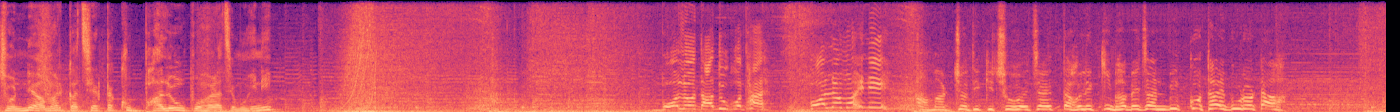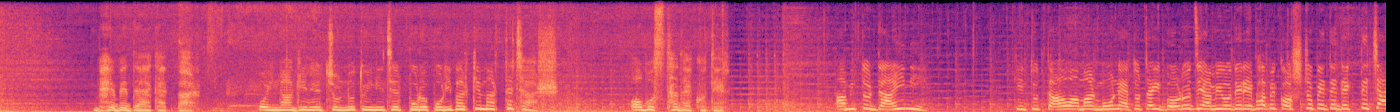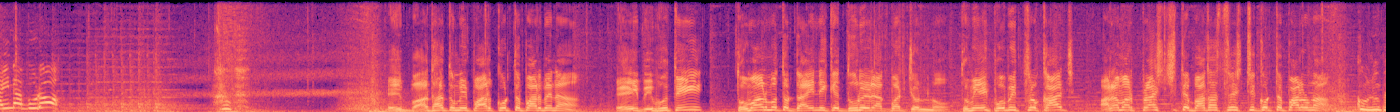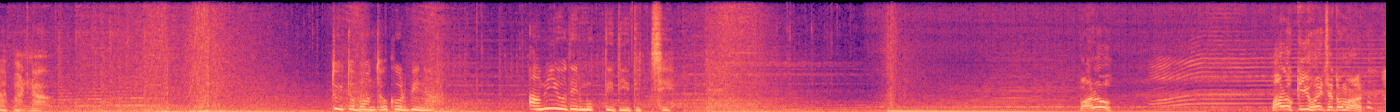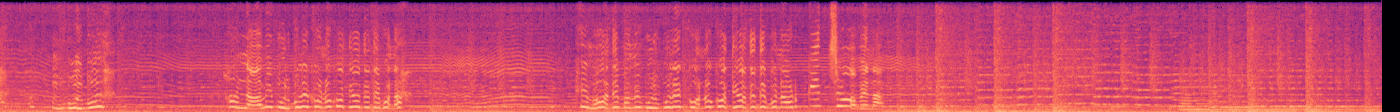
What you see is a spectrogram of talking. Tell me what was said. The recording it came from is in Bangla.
জন্য আমার কাছে একটা খুব ভালো উপহার আছে, মোহিনী। বলো দাদু কোথায়? বলো, মোহিনী। আমার যদি কিছু হয়ে যায়, তাহলে কীভাবে জানবি? কোথায় বুড়োটা? ভেবে দেখ একবার। ওই নাগিনের জন্য তুই নিজের পুরো পরিবারকে মারতে চাস। অবস্থা দেখ ওদের। আমি তো ডাইনি। কিন্তু তাও আমার মন এতটাই বড় যে আমি ওদের এভাবে কষ্ট পেতে দেখতে চাই না, বুড়ো। এই বাধা তুমি পার করতে পারবে না। এই বিভূতি তোমার মতো ডাইনিকে দূরে রাখবার জন্য। তুমি এই পবিত্র কাজ আর আমার প্রায়শ্চিতে বাধা সৃষ্টি করতে পারো না। কোনো ব্যাপার না। তুই তো বন্ধ করবি না। আমি ওদের মুক্তি দিয়ে দিচ্ছি। পারো। পারো কি হয়েছে তোমার? বুলবুল না আমি বুলবুলের কোনো ক্ষতি হতে দেবো না। হে মহাদেব আমি বুলবুলের কোনো ক্ষতি হতে দেবো না ওর কিচ্ছু হবে না।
